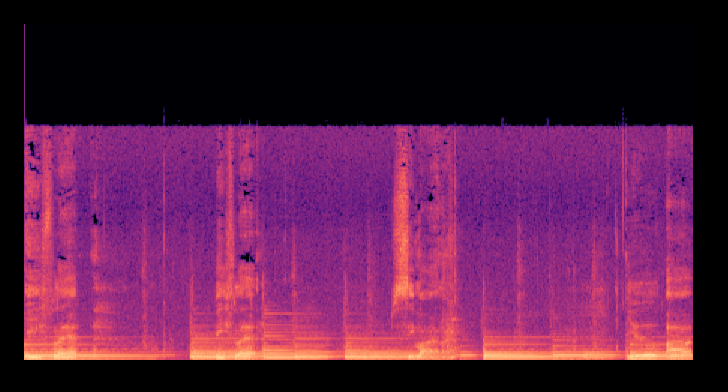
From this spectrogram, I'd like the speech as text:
E flat, B flat, C minor. You are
